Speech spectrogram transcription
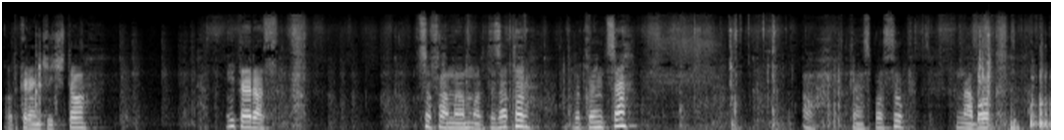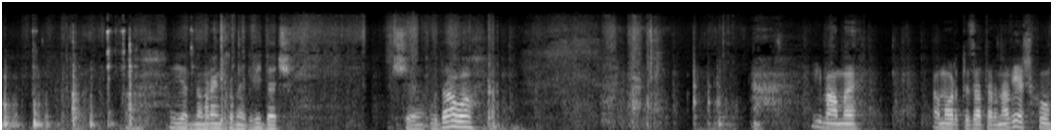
odkręcić to. I teraz cofamy amortyzator do końca. O, w ten sposób na bok. Jedną ręką, jak widać, się udało. I mamy amortyzator na wierzchu.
